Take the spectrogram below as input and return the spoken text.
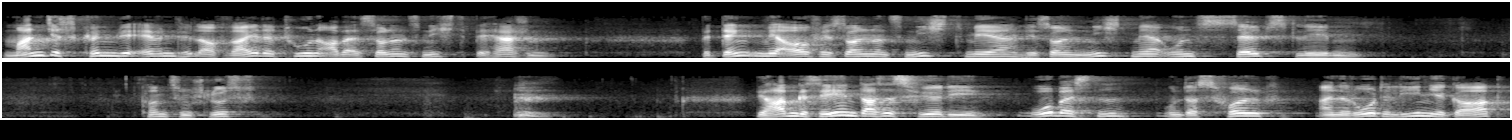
Manches können wir eventuell auch weiter tun, aber es soll uns nicht beherrschen. Bedenken wir auch, wir sollen uns nicht mehr, wir sollen nicht mehr uns selbst leben. Kommt zum Schluss. Wir haben gesehen, dass es für die Obersten und das Volk eine rote Linie gab,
